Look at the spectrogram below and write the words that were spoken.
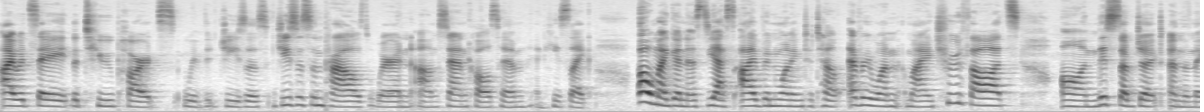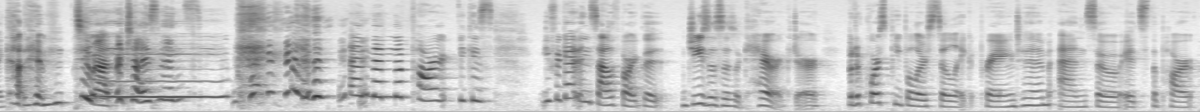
I would say the two parts with Jesus, Jesus and pals, wherein um, Stan calls him and he's like, "Oh my goodness, yes, I've been wanting to tell everyone my true thoughts on this subject," and then they cut him to advertisements. and then the part because you forget in South Park that Jesus is a character. But of course, people are still like praying to him. And so it's the part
